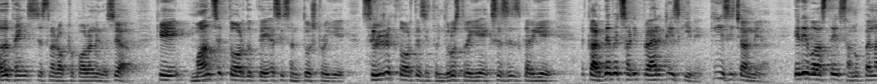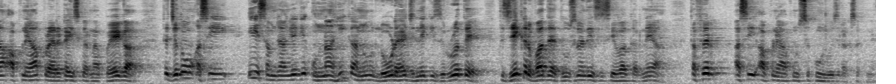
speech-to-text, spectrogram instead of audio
other things ਜਿਸ ਤਰ੍ਹਾਂ ਡਾਕਟਰ ਪੌਲਾ ਨੇ ਦੱਸਿਆ ਕਿ ਮਾਨਸਿਕ ਤੌਰ ਦੇ ਉੱਤੇ ਅਸੀਂ ਸੰਤੁਸ਼ਟ ਰਹੀਏ, ਸਰੀਰਕ ਤੌਰ ਤੇ ਅਸੀਂ ਤੰਦਰੁਸਤ ਰਹੀਏ ਐਕਸਰਸਾਈਜ਼ ਕਰੀਏ, ਘਰ ਦੇ ਵਿੱਚ ਸਾਡੀ ਪ੍ਰਾਇੋਰਟੀਜ਼ ਕੀ ਨੇ, ਕੀ ਅਸੀਂ ਚਾਹੁੰਦੇ ਆ ਇਹਦੇ ਵਾਸਤੇ ਸਾਨੂੰ ਪਹਿਲਾਂ ਆਪਣੇ ਆਪ ਪ੍ਰਾਇੋਰਟਾਈਜ਼ ਕਰਨਾ ਪਏਗਾ। ਤੇ ਜਦੋਂ ਅਸੀਂ ਇਹ ਸਮਝਾਂਗੇ ਕਿ ਉਨਾ ਹੀ ਸਾਨੂੰ ਲੋੜ ਹੈ ਜਿੰਨੇ ਕੀ ਜ਼ਰੂਰਤ ਹੈ, ਤੇ ਜੇਕਰ ਵੱਧ ਹੈ ਦੂਸਰਿਆਂ ਦੀ ਅਸੀਂ ਸੇਵਾ ਕਰਨੇ ਆ, ਤਾਂ ਫਿਰ ਅਸੀਂ ਆਪਣੇ ਆਪ ਨੂੰ ਸਕੂਨ ਵਿੱਚ ਰੱਖ ਸਕਦੇ ਹਾਂ।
